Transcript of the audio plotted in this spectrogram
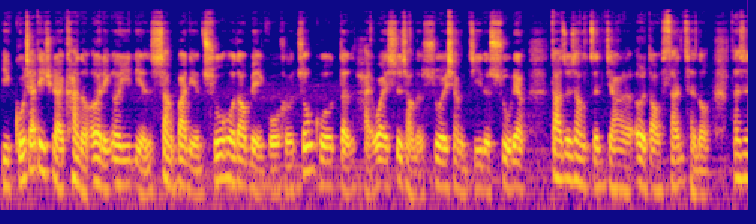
以国家地区来看呢，二零二一年上半年出货到美国和中国等海外市场的数位相机的数量大致上增加了二到三成哦，但是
